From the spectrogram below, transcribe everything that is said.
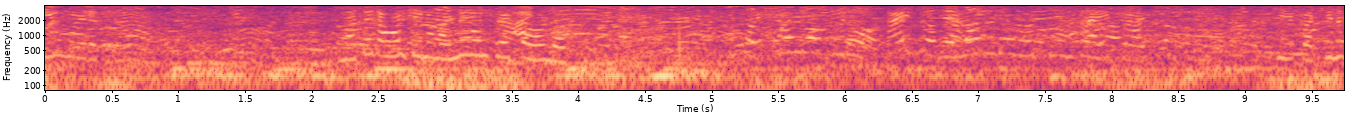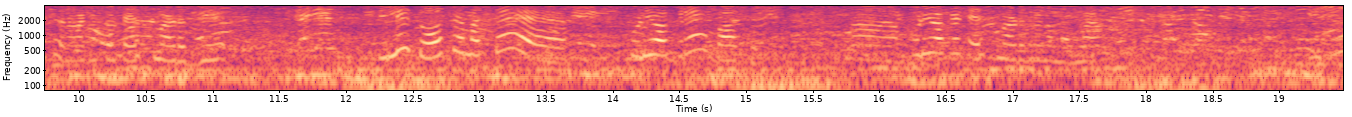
ನೀವು ಮಾಡಿದ್ರಾ? ಮತ್ತೆ ತಗೊಳ್ತೀನಿ, ನಮ್ಮ ಅಣ್ಣನ ಒಂದು ಪ್ಲೇಟ್ ತಗೊಂಡು ಹೋಗ್ತೀನಿ. ಚೆನ್ನಾಗಿತ್ತು, ಟೇಸ್ಟ್ ಮಾಡಿದ್ವಿ. ಇಲ್ಲಿ ದೋಸೆ ಮತ್ತೆ ಪುಳಿಯೋಗರೆ, ಬಾತ್. ಪುಳಿಯೋಗರೆ ಟೇಸ್ಟ್ ಮಾಡಿದ್ರು ನಮ್ಮಮ್ಮ. ಇದು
